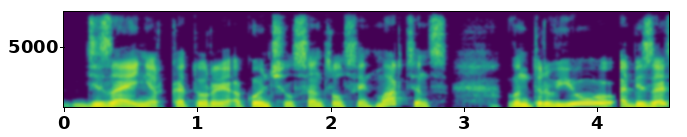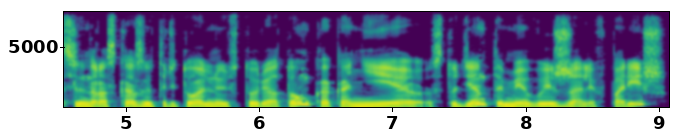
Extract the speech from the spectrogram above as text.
дизайнер, который окончил Central Saint Martins, в интервью обязательно рассказывает ритуальную историю о том, как они студентами выезжали в Париж,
